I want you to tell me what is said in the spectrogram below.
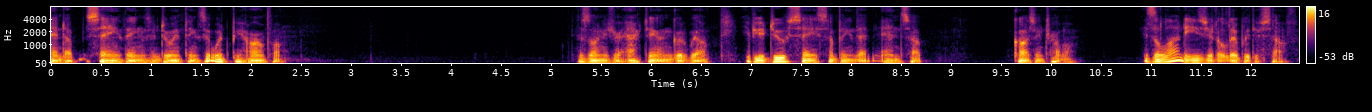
end up saying things and doing things that would be harmful. As long as you're acting on goodwill, if you do say something that ends up causing trouble, it's a lot easier to live with yourself.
